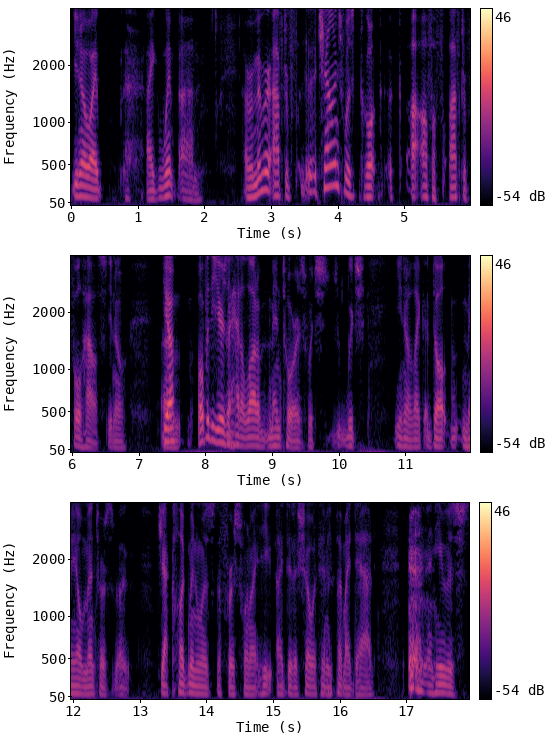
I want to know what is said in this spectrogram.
you know, I I went. Um, I remember after the challenge was go, uh, off of, after Full House. You know, um, yeah. Over the years, I had a lot of mentors, which which you know like adult male mentors. Uh, Jack Klugman was the first one. I he, I did a show with him. He played my dad, and he was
